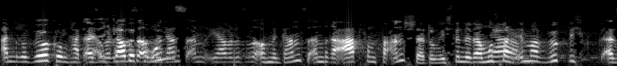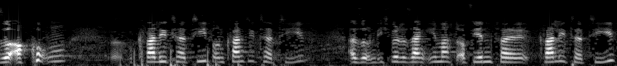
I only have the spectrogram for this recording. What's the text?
andere Wirkung hat. Also ja, ich glaube, für uns andere, ja, aber das ist auch eine ganz andere Art von Veranstaltung. Ich finde, da muss ja. man immer wirklich, also auch gucken, äh, qualitativ und quantitativ. Also und ich würde sagen, ihr macht auf jeden Fall qualitativ.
